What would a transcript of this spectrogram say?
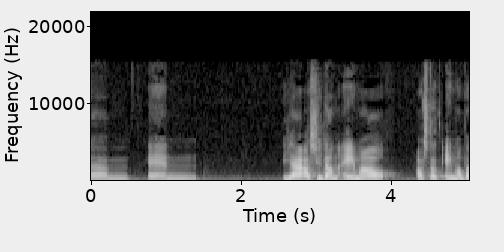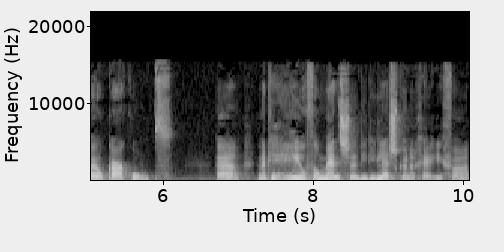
Um, en ja, als je dan eenmaal, als dat eenmaal bij elkaar komt, Hè? Dan heb je heel veel mensen die die les kunnen geven.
